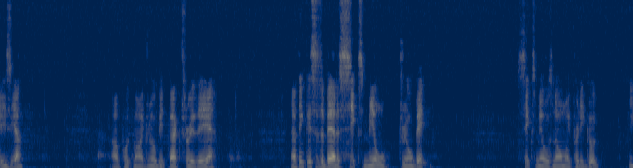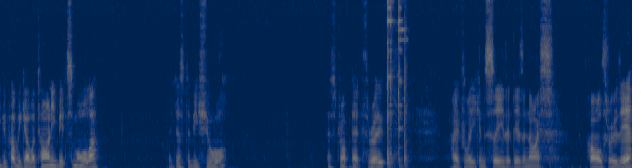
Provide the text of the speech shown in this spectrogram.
easier. I'll put my drill bit back through there. I think this is about a 6 mil drill bit. 6 mil is normally pretty good. You could probably go a tiny bit smaller, but just to be sure. Just drop that through. Hopefully you can see that there's a nice hole through there.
